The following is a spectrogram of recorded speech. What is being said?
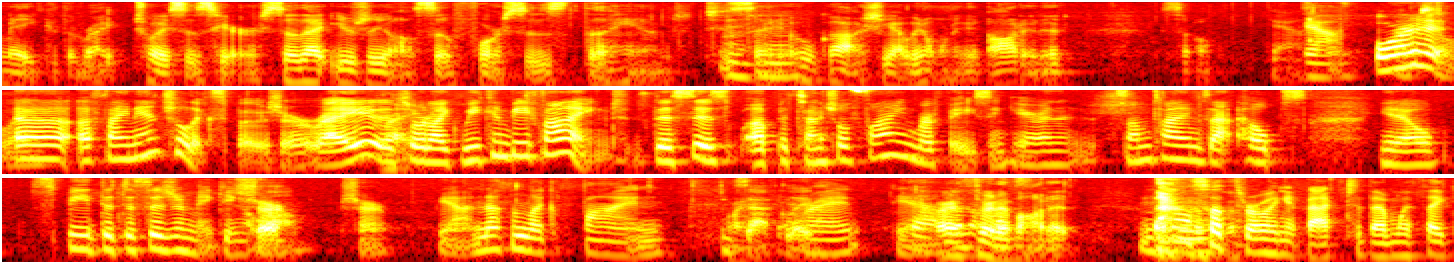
make the right choices here. So that usually also forces the hand to say, oh gosh, yeah, we don't want to get audited. So Yeah. Or a, a financial exposure, right? It's Right. sort of like we can be fined. This is a potential fine we're facing here, and sometimes that helps, you know, speed the decision making Sure, along. sure. Yeah, nothing like a fine, Exactly. right? Yeah. or a threat of audit. And also throwing it back to them with like,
